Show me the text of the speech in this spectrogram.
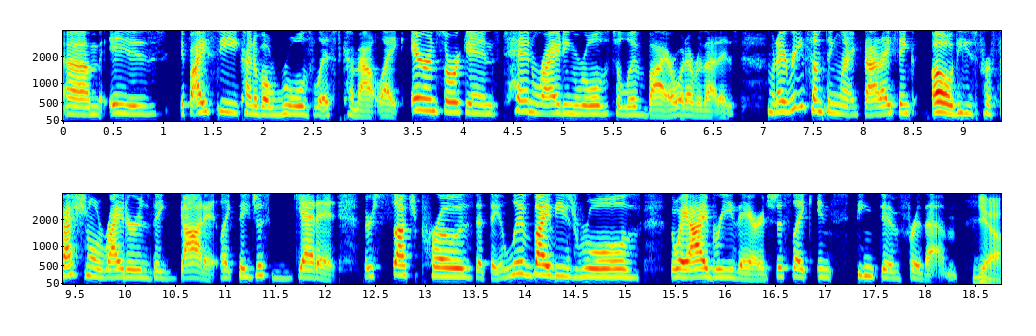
um, is if I see kind of a rules list come out, like Aaron Sorkin's 10 writing rules to live by, or whatever that is. When I read something like that, I think, oh, these professional writers, they got it. Like they just get it. They're such pros that they live by these rules the way I breathe air. It's just like instinctive for them. Yeah.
